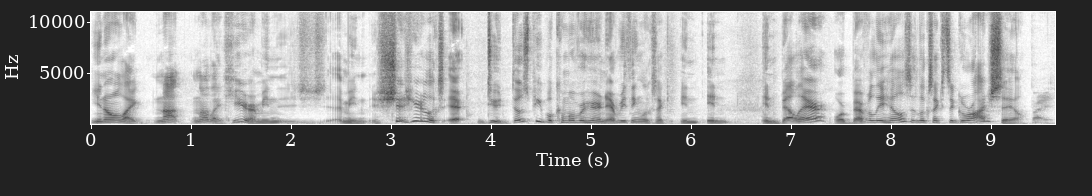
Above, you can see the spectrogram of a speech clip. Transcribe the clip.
You know, like not not like here. I mean, I mean, shit here looks, eh, dude. Those people come over here and everything looks like in in in Bel Air or Beverly Hills. It looks like it's a garage sale. Right.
